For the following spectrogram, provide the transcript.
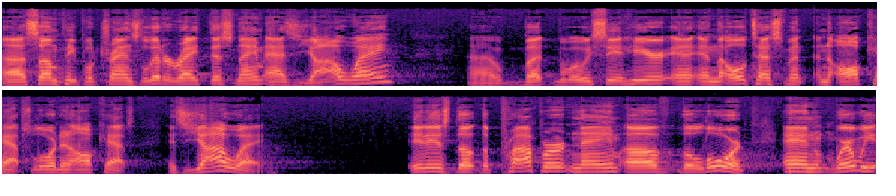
Uh, some people transliterate this name as Yahweh. Uh, but we see it here in, in, the Old Testament in all caps, Lord in all caps. It's Yahweh. It is the, the proper name of the Lord. And where we,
